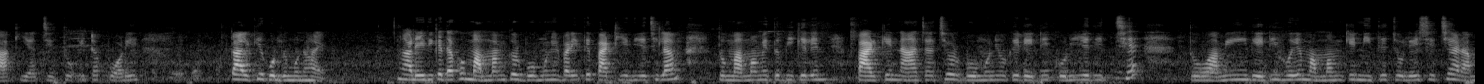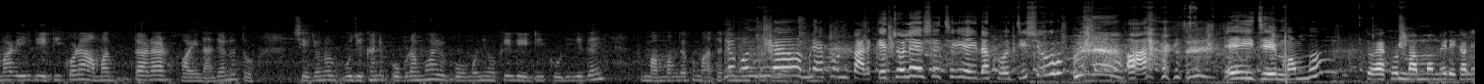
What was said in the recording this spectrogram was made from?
বাকি আছে, তো এটা পরে কালকে করবে মনে হয়। আর এদিকে দেখো মাম্মামকে ওর বৌমনির বাড়িতে পাঠিয়ে দিয়েছিলাম। তো মাম্মামে তো বিকেলে পার্কে নাচ আছে, ওর বৌমনি ওকে রেডি করিয়ে দিচ্ছে। তো আমি রেডি হয়ে মাম্মামকে নিতে চলে এসেছি আর আমার এই রেডি করা আমার দ্বারা আর হয় না জানো তো? সেই জন্য যেখানে প্রোগ্রাম হয় ওর বৌমনি ওকে রেডি করিয়ে দেয়। তো মাম্মাম দেখো মাথাটা বন্ধুরা আমরা এখন পার্কে চলে এসেছি। এই দেখো যিশু আর এই যে মাম্মাম। তো এখন মাম্মামের এখানে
